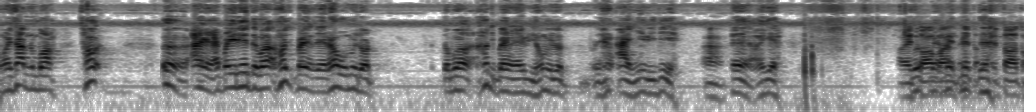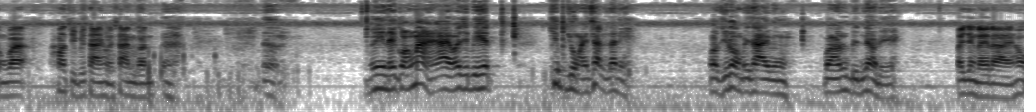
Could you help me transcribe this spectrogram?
หอยสั้นดูบ่เขาเออไอ้อยากไปนี่แต่ว่าเขาจะไปไหนเขาไม่รถแต่ว่าเขาจะไปไหนพี่เขาไม่รถไปทางไอ้นี่พี่ที่ำ อ่าเออไอ้เหี้ย เอาไอ้ต่อก่อนเด็ไอ้ดต่อเด็ดไอ้ต่อตรงว่าเขาจีไปทายหัวสั้นก่อนเออเออนี่ในกองมาไอ้ว่าจะไปเฮ็ดคลิปอยู่หอยสั้นนั่นนี่พอสิลองไปทายเบิ่งว่ามันเป็นแนวไหนไปยังไงได้เขา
